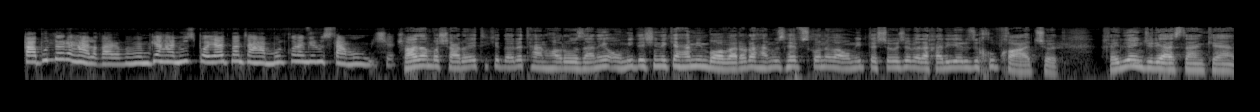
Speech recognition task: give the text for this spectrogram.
قبول داره حلقه رو. میگه هنوز باید من تحمل کنم یه روز تموم میشه. شاید هم با شرایطی که داره تنها روزنه امیدش اینه که همین باورا رو هنوز حفظ کنه و امید داشته باشه بالاخره یه روزی خوب خواهد شد. خیلی اینجوری هستن که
